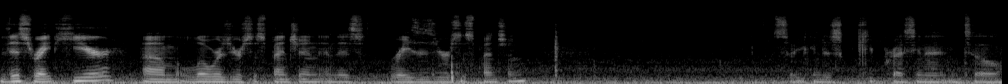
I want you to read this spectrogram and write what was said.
This right here um, lowers your suspension and this raises your suspension. So you can just keep pressing it until,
